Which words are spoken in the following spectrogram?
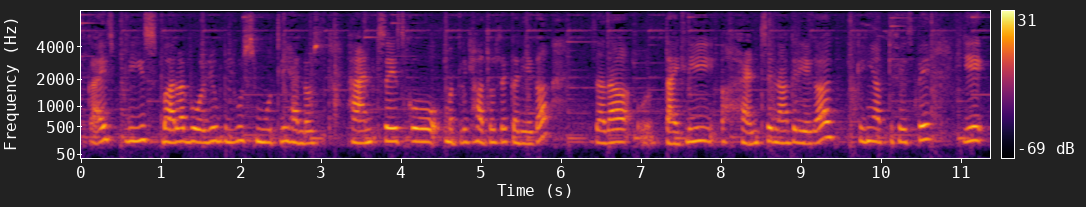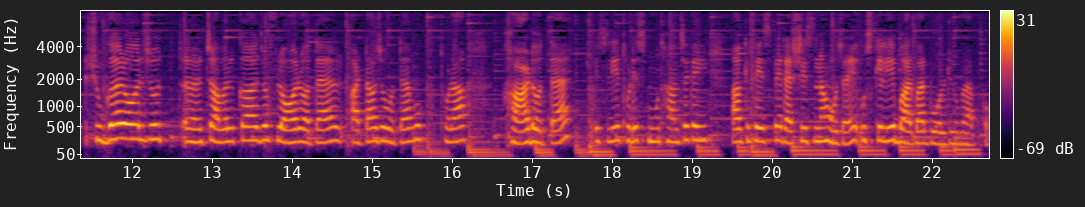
गाइस प्लीज़ बार बार बोल रही हूँ, बिल्कुल स्मूथली हैंड हैंड से इसको मतलब कि हाथों से करिएगा। ज़्यादा टाइटली हैंड से ना करिएगा। कहीं आपके फेस पे ये शुगर और जो चावल का जो फ्लोर होता है, आटा जो होता है, वो थोड़ा हार्ड होता है। इसलिए थोड़े स्मूथ हाथ से कहीं आपके फेस पे रैशेस ना हो जाए। उसके लिए बार बार बोल रही हूँ मैं आपको।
